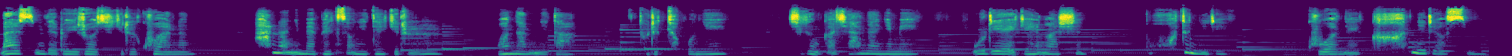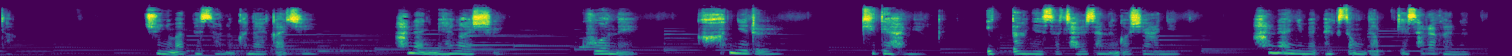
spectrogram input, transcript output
말씀대로 이루어지기를 구하는 하나님의 백성이 되기를 원합니다. 돌이켜보니 지금까지 하나님이 우리에게 행하신 모든 일이 구원의 큰 일이었습니다. 주님 앞에서는 그날까지 하나님이 행하실 구원의 큰 일을 기대하며 이 땅에서 잘 사는 것이 아닌 하나님의 백성답게 살아가는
